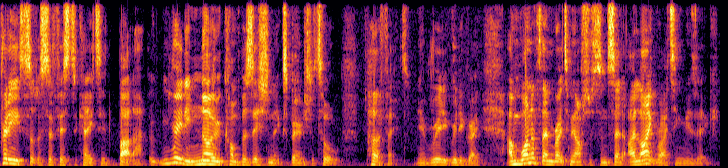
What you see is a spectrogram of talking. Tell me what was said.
Pretty sort of sophisticated, but really no composition experience at all. Perfect, you know, really, really great. And one of them wrote to me afterwards and said, "I like writing music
